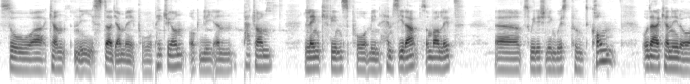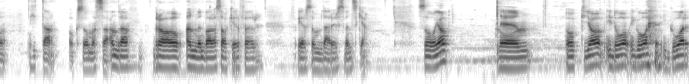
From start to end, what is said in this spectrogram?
Så eh, kan ni stödja mig på Patreon och bli en patron. Länk finns på min hemsida som vanligt eh, swedishlinguist.com och där kan ni då hitta också massa andra bra och användbara saker för, för er som lär er svenska. Så ja. Um, och ja, idag, igår, igår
